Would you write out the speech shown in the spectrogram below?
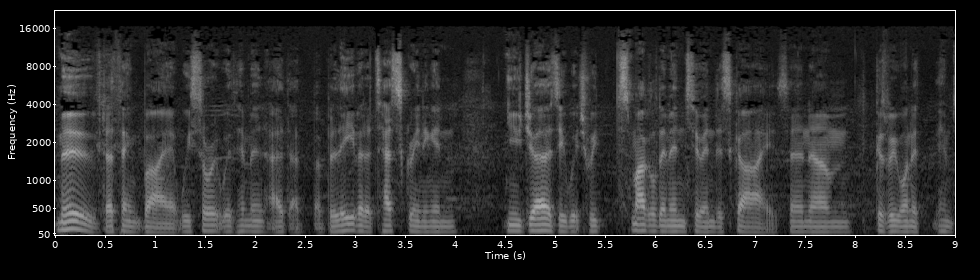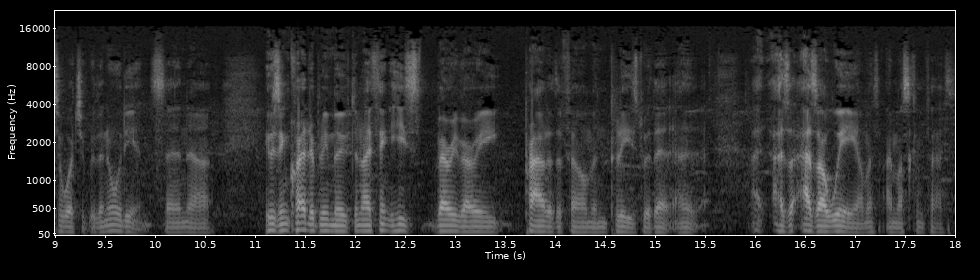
moved, I think, by it. We saw it with him, in, at, I believe, at a test screening in New Jersey, which we smuggled him into in disguise, and because um, we wanted him to watch it with an audience, and uh, he was incredibly moved, and I think he's very, very proud of the film and pleased with it, uh, as as are we. I must, I must confess.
